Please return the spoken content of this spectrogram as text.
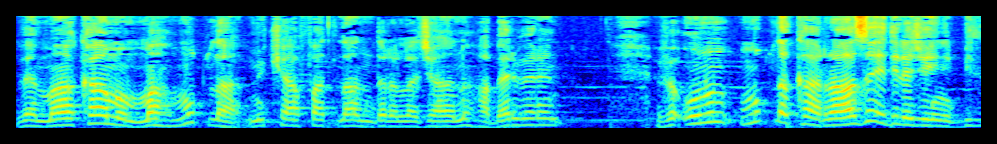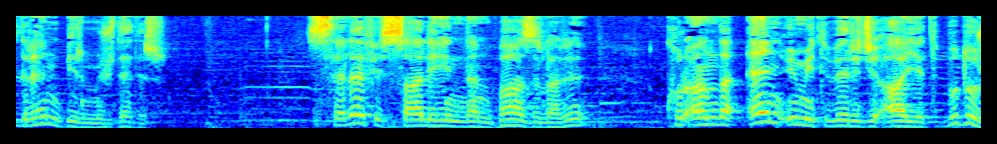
ve makamı mahmudla mükafatlandırılacağını haber veren ve onun mutlaka razı edileceğini bildiren bir müjdedir. Selefi salihinden bazıları Kur'an'da en ümit verici ayet budur.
